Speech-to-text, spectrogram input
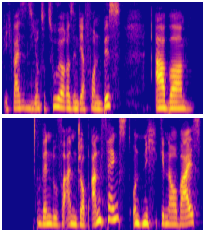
ich weiß jetzt nicht, unsere Zuhörer sind ja von bis, aber wenn du vor einem Job anfängst und nicht genau weißt,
